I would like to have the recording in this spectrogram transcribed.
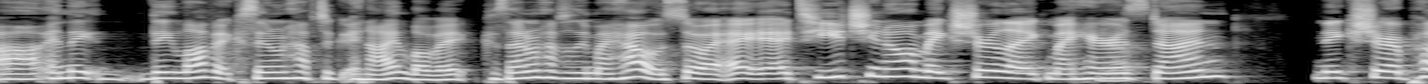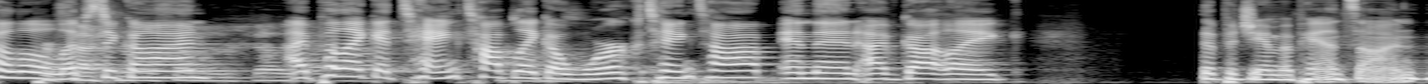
uh, and they they love it because they don't have to. And I love it because I don't have to leave my house. So I, I, teach. You know, make sure like my hair Yeah. is done. Make sure I put a little lipstick on. from the belly I put like a tank top, like a work tank top, and then I've got like the pajama pants on.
